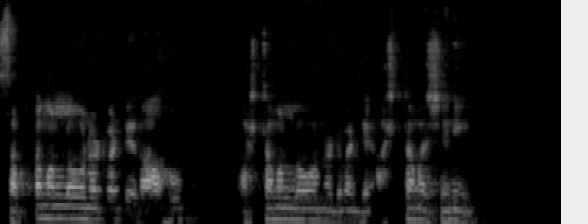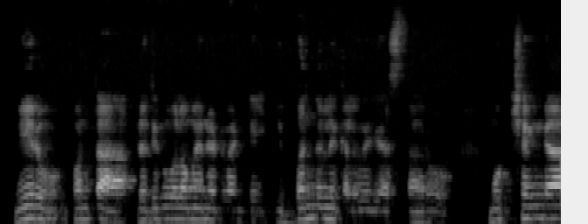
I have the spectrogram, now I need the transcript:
సప్తమంలో ఉన్నటువంటి రాహు అష్టమంలో ఉన్నటువంటి అష్టమ శని వీరు కొంత ప్రతికూలమైనటువంటి ఇబ్బందుల్ని కలుగజేస్తారు. ముఖ్యంగా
